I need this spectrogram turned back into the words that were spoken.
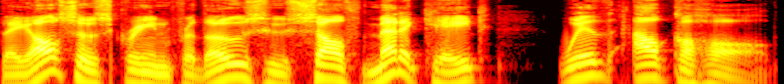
They also screen for those who self medicate with alcohol.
